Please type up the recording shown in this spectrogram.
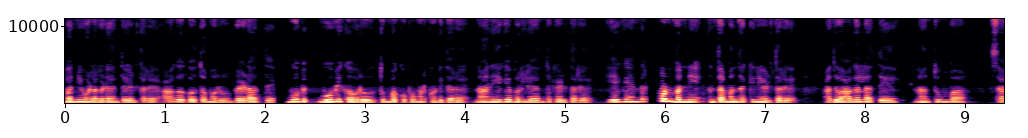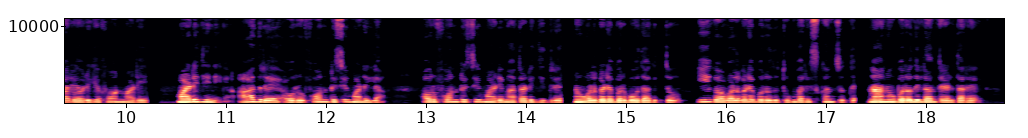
ಬನ್ನಿ ಒಳಗಡೆ ಅಂತ ಹೇಳ್ತಾರೆ. ಆಗ ಗೌತಮ್ ಅವರು, ಬೇಡ ಅತ್ತೆ, ಭೂಮಿ- ಭೂಮಿಕಾ ಅವರು ತುಂಬಾ ಕೋಪ ಮಾಡ್ಕೊಂಡಿದ್ದಾರೆ. ನಾನು ಹೇಗೆ ಬರ್ಲಿ ಅಂತ ಕೇಳ್ತಾರೆ. ಹೇಗೆ ಅಂದ್ರೆ, ಕೊಂಡ್ ಬನ್ನಿ ಅಂತ ಮಂದಕಿನಿ ಹೇಳ್ತಾರೆ. ಅದು ಆಗಲ್ಲ ಅತ್ತೆ, ನಾನು ತುಂಬಾ ಸಾರಿ ಅವರಿಗೆ ಫೋನ್ ಮಾಡಿ, ಮಾಡಿದೀನಿ. ಆದ್ರೆ ಅವರು ಫೋನ್ ರಿಸೀವ್ ಮಾಡಿಲ್ಲ. ಅವ್ರು ಫೋನ್ ರಿಸೀವ್ ಮಾಡಿ ಮಾತಾಡಿದಿದ್ರೆ ನಾನು ಒಳಗಡೆ ಬರ್ಬೋದಾಗಿತ್ತು. ಈಗ ಒಳಗಡೆ ಬರೋದು ತುಂಬಾ ರಿಸ್ಕ್ ಅನ್ಸುತ್ತೆ. ನಾನು ಬರೋದಿಲ್ಲ ಅಂತ ಹೇಳ್ತಾರೆ.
